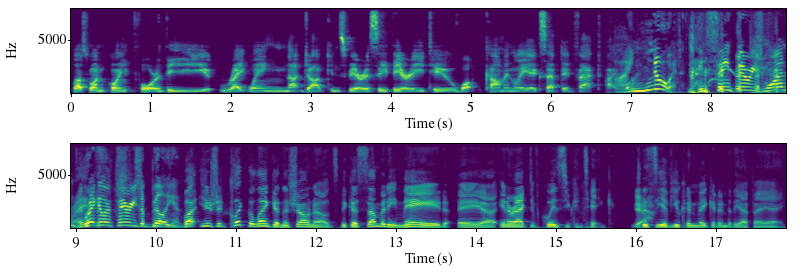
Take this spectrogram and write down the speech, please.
Plus one point for the right wing nut job conspiracy theory to what commonly accepted fact I knew it! Insane theories one, Right? regular theories a billion. But you should click the link in the show notes because somebody made a uh, interactive quiz you can take Yeah. to see if you can make it into the FAA.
